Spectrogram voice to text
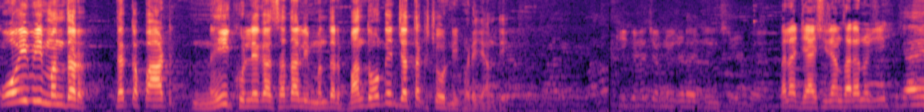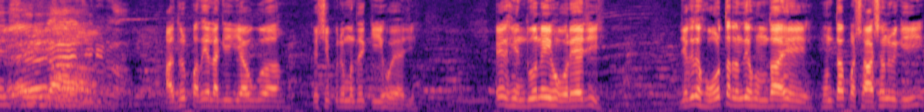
ਕੋਈ ਵੀ ਮੰਦਰ ਦਾ ਕਪਾਟ ਨਹੀਂ ਖੁੱਲੇਗਾ, ਸਦਾ ਲਈ ਮੰਦਰ ਬੰਦ ਹੋਣਗੇ, ਜਦ ਤੱਕ ਚੋਰ ਨਹੀਂ ਫੜੇ ਜਾਂਦੇ। ਪਹਿਲਾਂ ਜੈ ਸ਼੍ਰੀ ਰਾਮ ਸਾਰਿਆਂ ਨੂੰ ਜੀ। ਜੈ ਸ਼੍ਰੀ ਰਾਮ। ਅੱਜ ਨੂੰ ਪਤਾ ਹੀ ਲੱਗ ਹੀ ਜਾਊਗਾ ਕਿ ਸ਼ਿਵਪੁਰੀ ਮੰਦਿਰ ਕੀ ਹੋਇਆ ਜੀ। ਇਹ ਹਿੰਦੂਆਂ ਨਹੀਂ ਹੋ ਰਿਹਾ ਜੀ। ਜੇ ਕਿਤੇ ਹੋਰ ਧਰਮ ਦੇ ਹੁੰਦਾ ਇਹ ਹੁਣ ਤਾਂ ਪ੍ਰਸ਼ਾਸਨ ਵੀ ਕੀ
